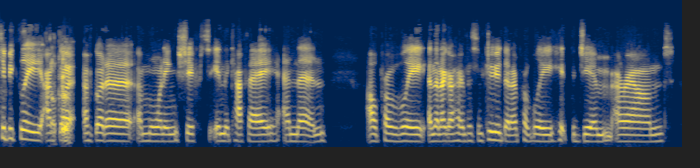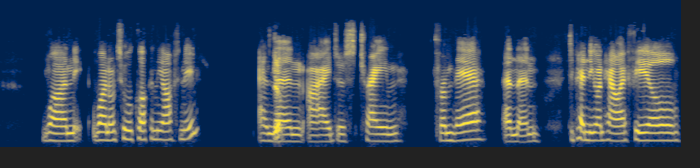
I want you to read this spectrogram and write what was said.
typically, I've okay. got I've got a, a morning shift in the cafe, and then I'll probably and then I go home for some food. Then I probably hit the gym around one one or two o'clock in the afternoon, and yep. then I just train from there. And then depending on how I feel,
